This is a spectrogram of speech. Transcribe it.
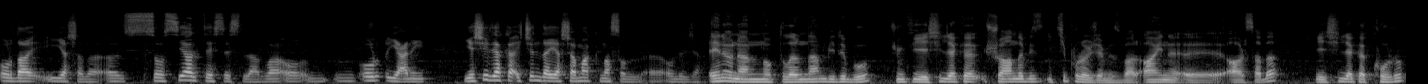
orada yaşadı. E, sosyal tesisler var. O, or- yani Yeşil Yaka içinde yaşamak nasıl e, olacak? En önemli noktalarından biri bu. Çünkü Yeşil Yaka şu anda biz iki projemiz var aynı e, arsada. Yeşil Yaka Koru,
